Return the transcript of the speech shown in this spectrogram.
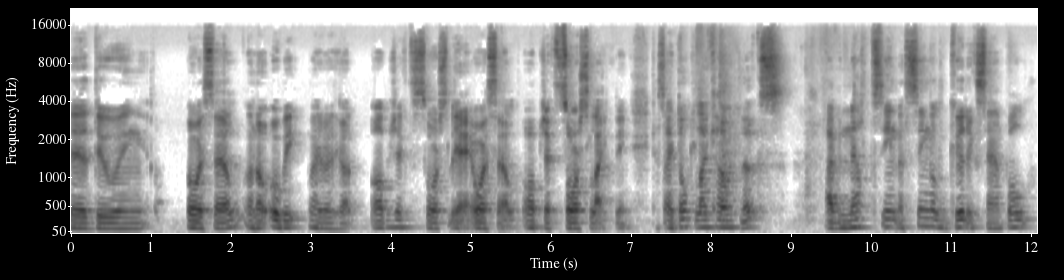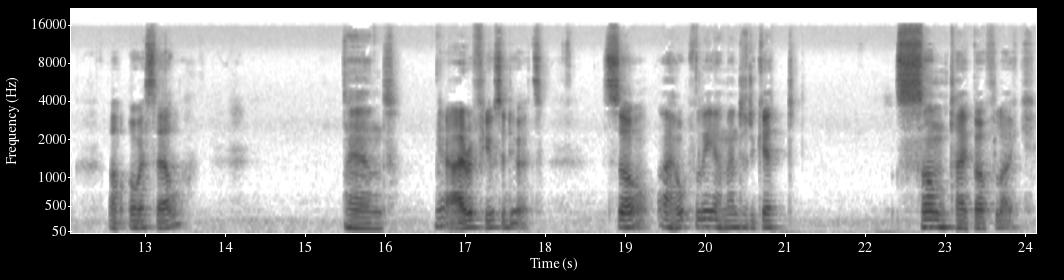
uh, doing OSL, oh no, OB, what do got? Object source, yeah, OSL, object source lighting, because I don't like how it looks. I've not seen a single good example of OSL, and yeah, I refuse to do it. So I hopefully I managed to get some type of like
